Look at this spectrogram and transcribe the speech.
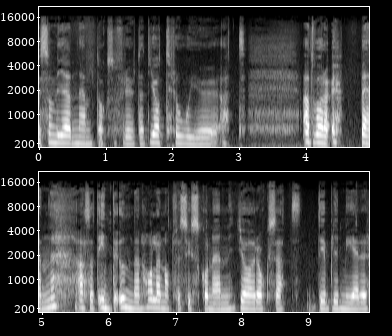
som vi har nämnt också förut att jag tror ju att att vara öppen, alltså att inte undanhålla något för syskonen gör också att det blir mer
